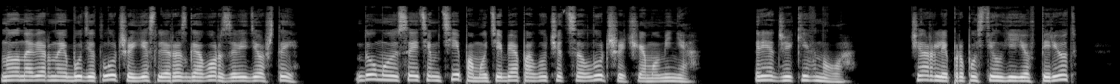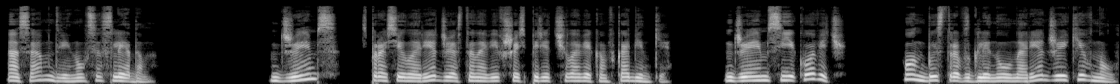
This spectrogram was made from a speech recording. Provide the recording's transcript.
Но, наверное, будет лучше, если разговор заведешь ты. Думаю, с этим типом у тебя получится лучше, чем у меня. Реджи кивнула. Чарли пропустил ее вперед, а сам двинулся следом. «Джеймс?» — спросила Реджи, остановившись перед человеком в кабинке. «Джеймс Якович?» Он быстро взглянул на Реджи и кивнул.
